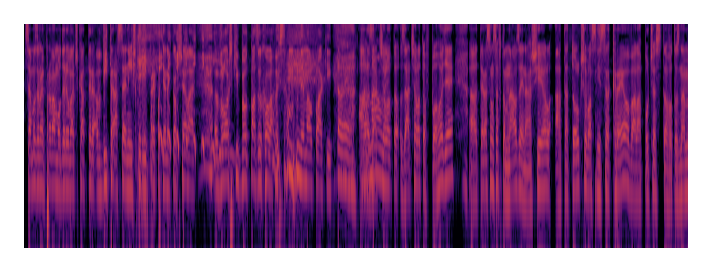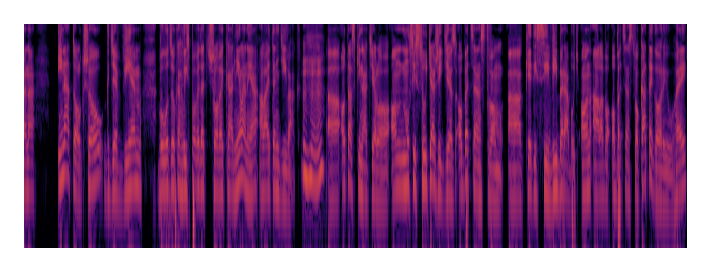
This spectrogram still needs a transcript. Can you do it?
Samozrejme prvá moderovačka, tr- vytrasený, štyri prepotené košele, vložky pod pazuchou, aby som nemal plaky. To je Ale začalo to, začalo to v pohode, a teraz som sa v tom naozaj našiel a tá talk show vlastne sa kreovala počas toho, to znamená, iná talk show, kde viem v úvodzovkách vyspovedať človeka nielen ja, ale aj ten divák. Mm-hmm. Uh, otázky na telo. On musí súťažiť s obecenstvom, uh, kedy si vyberá buď on alebo obecenstvo kategóriu, hej.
